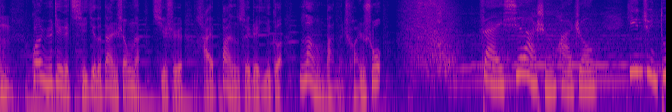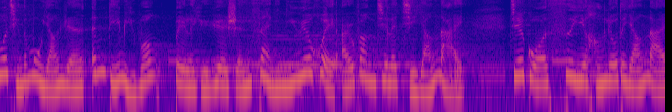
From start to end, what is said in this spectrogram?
嗯关于这个奇迹的诞生呢，其实还伴随着一个浪漫的传说。在希腊神话中，英俊多情的牧羊人恩迪米翁为了与月神塞尼尼约会而忘记了挤羊奶，结果肆意横流的羊奶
